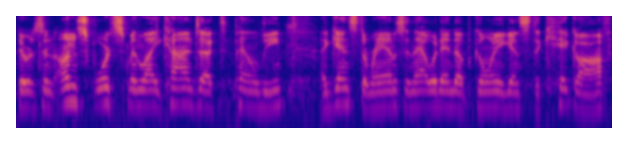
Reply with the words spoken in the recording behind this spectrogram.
There was an unsportsmanlike conduct penalty against the Rams, and that would end up going against the kickoff.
